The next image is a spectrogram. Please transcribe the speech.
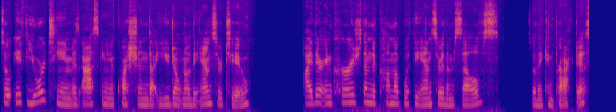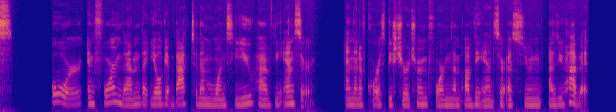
So, if your team is asking a question that you don't know the answer to, either encourage them to come up with the answer themselves so they can practice, or inform them that you'll get back to them once you have the answer. And then, of course, be sure to inform them of the answer as soon as you have it.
